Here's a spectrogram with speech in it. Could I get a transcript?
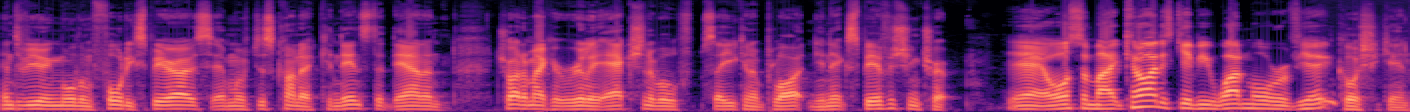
interviewing more than 40 spearos, and we've just kind of condensed it down and try to make it really actionable so you can apply it in your next spearfishing trip. yeah, awesome, mate. Can I just give you one more review Of course you can.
